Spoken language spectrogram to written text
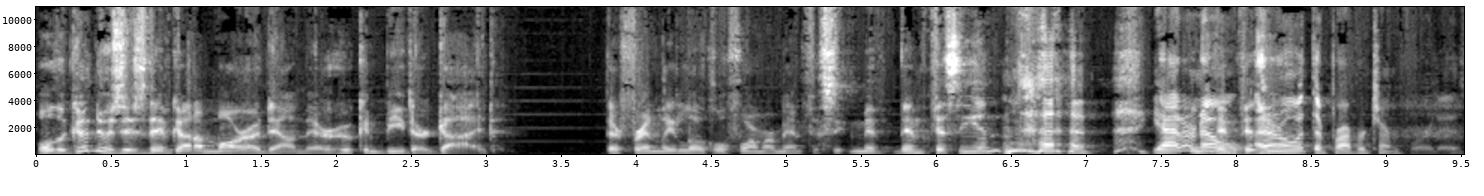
Well, the good news is they've got Amara down there who can be their guide. Their friendly local former Memphis, Memphisian? Yeah, I don't know. I don't know what the proper term for it is.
